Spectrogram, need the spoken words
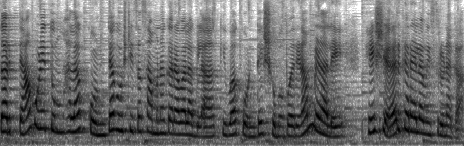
तर त्यामुळे तुम्हाला कोणत्या गोष्टीचा सामना करावा लागला? किंवा कोणते शुभ परिणाम मिळाले? हे शेअर करायला विसरू नका.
